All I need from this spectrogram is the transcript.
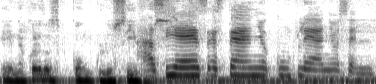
en acuerdos conclusivos. Así es, este año cumple años el,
